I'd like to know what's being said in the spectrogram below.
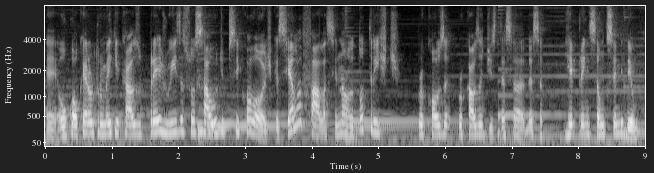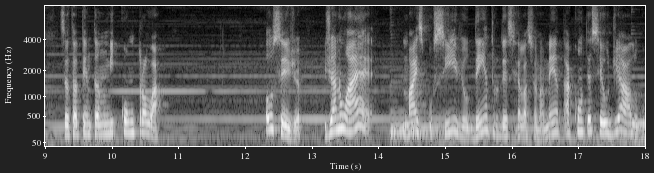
é, ou qualquer outro meio que cause prejuízo à sua saúde psicológica. Se ela fala assim, não, eu tô triste por causa, por causa disso, dessa, dessa repreensão que você me deu, você tá tentando me controlar. Ou seja, já não é mais possível, dentro desse relacionamento, acontecer o diálogo,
